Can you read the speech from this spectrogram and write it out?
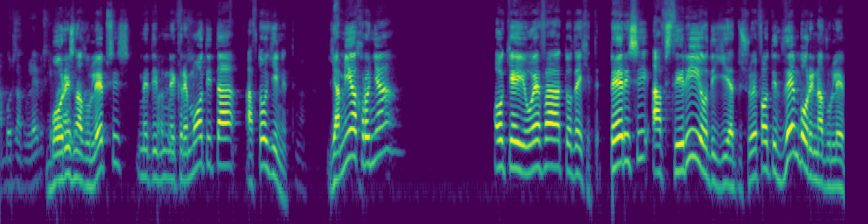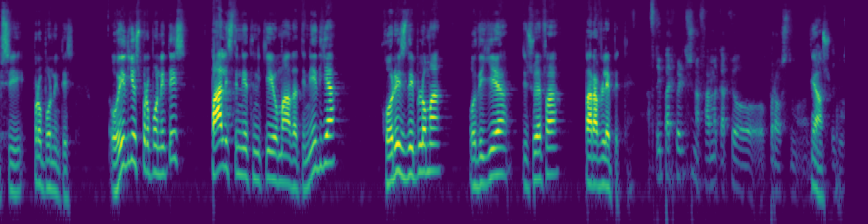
Α, μπορείς να δουλεύεις. Μπορείς να δουλέψεις με την εκκρεμότητα, αυτό γίνεται. Για μία χρονιά, οκ, η UEFA το δέχεται. Πέρυσι, αυστηρή η οδηγία της UEFA ότι δεν μπορεί να δουλέψει προπονητής. Ο ίδιος προπονητής, πάλι στην εθνική ομάδα την ίδια, χωρίς δίπλωμα, οδηγία της UEFA παραβλέπεται. Αυτό υπάρχει περίπτωση να φάμε κάποιο πρόστιμο. Τι να σου πω.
